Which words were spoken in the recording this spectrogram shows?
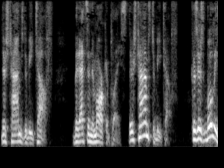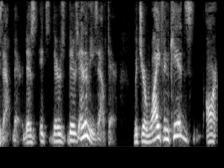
There's times to be tough, but that's in the marketplace. There's times to be tough because there's bullies out there. There's it's there's there's enemies out there, but your wife and kids aren't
